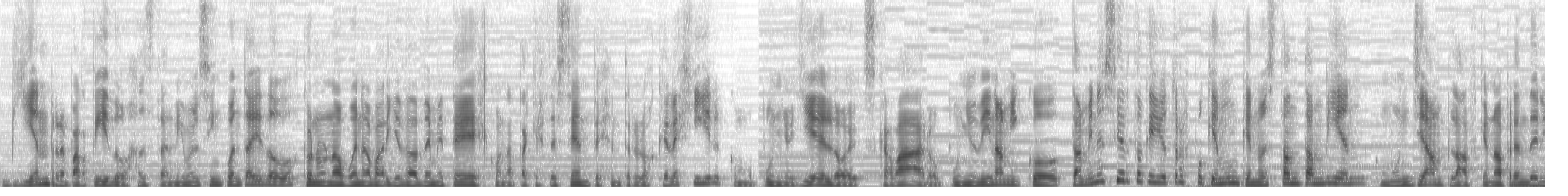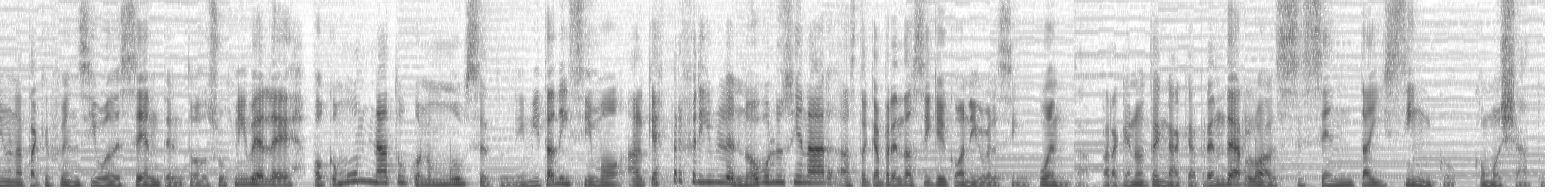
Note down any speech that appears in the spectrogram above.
bien repartidos hasta el nivel 52, con una buena variedad de MTs con ataques decentes entre los que elegir, como Puño Hielo, Excavar o Puño Dinámico, también es cierto que hay otros Pokémon que no están tan bien, como un Jumpluff que no aprende ni un ataque ofensivo decente en todos sus niveles, o como un Natu con un moveset limitadísimo al que es preferible no evolucionar hasta que aprenda Psíquico a nivel 50, para que no tenga que aprenderlo al 65 como Shatu.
